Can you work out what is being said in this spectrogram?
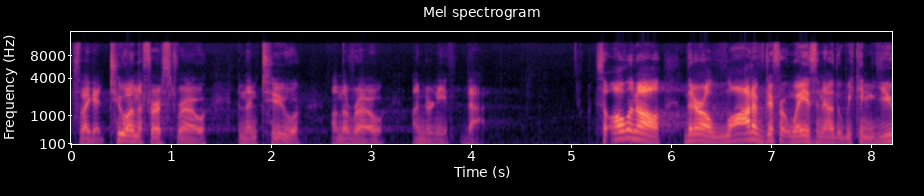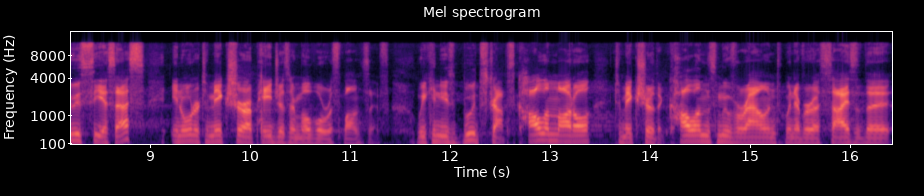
So I get two on the first row and then two on the row underneath that. So all in all, there are a lot of different ways now that we can use CSS in order to make sure our pages are mobile responsive. We can use Bootstrap's column model to make sure that columns move around whenever a size of the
